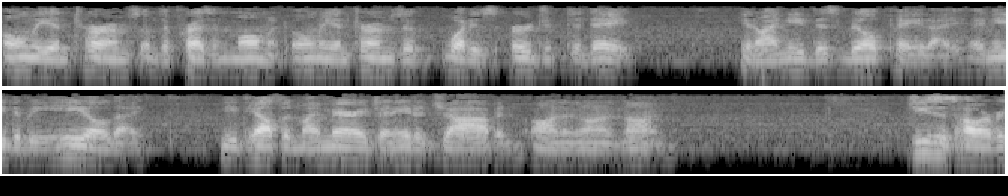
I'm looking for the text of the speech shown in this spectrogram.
only in terms of the present moment, only in terms of what is urgent today. You know, I need this bill paid. I, I need to be healed. I need help in my marriage. I need a job, and on and on and on. Jesus, however,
